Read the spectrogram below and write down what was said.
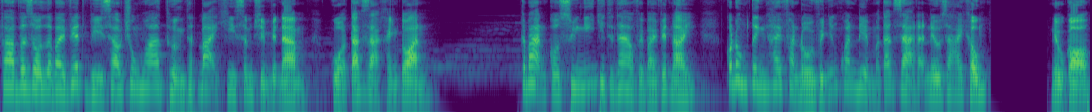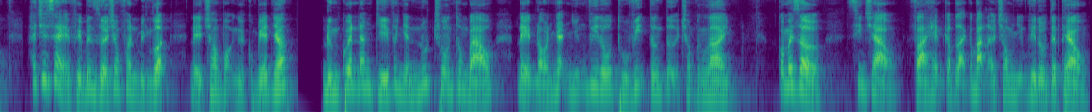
Và vừa rồi là bài viết Vì sao Trung Hoa thường thất bại khi xâm chiếm Việt Nam của tác giả Khánh Toàn. Các bạn có suy nghĩ như thế nào về bài viết này? Có đồng tình hay phản đối với những quan điểm mà tác giả đã nêu ra hay không? Nếu có, hãy chia sẻ phía bên dưới trong phần bình luận để cho mọi người cùng biết nhé. Đừng quên đăng ký và nhấn nút chuông thông báo để đón nhận những video thú vị tương tự trong tương lai. Còn bây giờ, xin chào và hẹn gặp lại các bạn ở trong những video tiếp theo.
